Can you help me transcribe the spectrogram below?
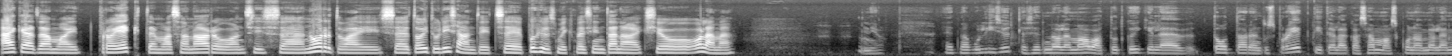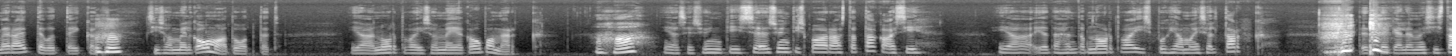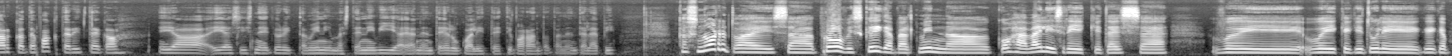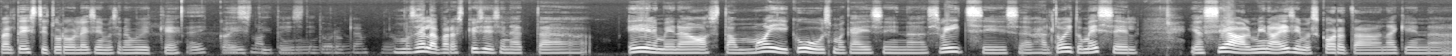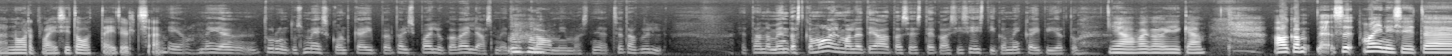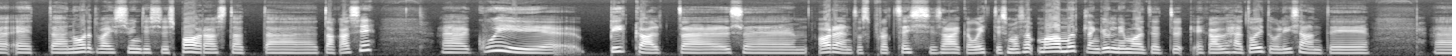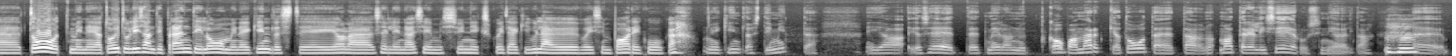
ägedamaid projekte, ma saan aru, on siis Nordwise toidulisandid, see põhjus, miks me siin täna, eks ju, oleme? Jah et nagu Liis ütles, et me oleme avatud kõigile tootearendusprojektidele, aga samas, kuna me oleme eraettevõte ikkagi mm, -hmm. siis on meil ka oma tooted. ja Nordwise on meie kaubamärk. ja see sündis, sündis paar aastat tagasi ja, ja tähendab Nordwise põhjamaiselt tark. et, et tegeleme siis tarkade bakteritega ja, ja siis neid üritame inimesteni viia ja nende elukvaliteeti parandada nende läbi. kas Nordwise äh, proovis kõigepealt minna kohe välisriikidesse või, või ikkagi tuli kõigepealt Eesti turule esimesena müüki? ikka Eesti, Eesti turg, jah. ma sellepärast küsisin, et äh, eelmine aasta maikuus ma käisin äh, Šveitsis ühel toidumessil ja seal mina esimest korda nägin äh, Nordwise'i tooteid üldse. jah, meie turundusmeeskond käib päris palju ka väljas meid mm -hmm. reklaamimas, nii et seda küll. et anname endast ka maailmale teada, sest ega siis Eestiga me ikka ei piirdu. jaa, väga õige. aga sa mainisid, et Nordwise sündis siis paar aastat tagasi kui pikalt äh, see arendusprotsess siis aega võttis, ma, ma mõtlen küll niimoodi, et ega ühe toidulisandi äh, tootmine ja toidulisandi brändi loomine kindlasti ei ole selline asi, mis sünniks kuidagi üleöö või siin paari kuuga. ei, kindlasti mitte. ja, ja see, et, et meil on nüüd kaubamärk ja toode, et ta materialiseerus nii-öelda mm -hmm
